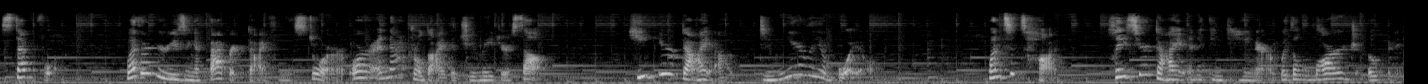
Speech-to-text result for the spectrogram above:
Step 4. Whether you're using a fabric dye from the store or a natural dye that you made yourself, heat your dye up to nearly a boil. Once it's hot, place your dye in a container with a large opening,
